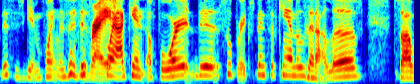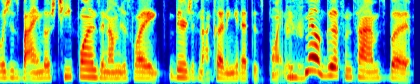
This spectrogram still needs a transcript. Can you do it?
this is getting pointless at this right. point. I can't afford the super expensive candles mm-hmm. that I loved. So I was just buying those cheap ones and I'm just like, they're just not cutting it at this point. They mm-hmm. smell good sometimes, but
